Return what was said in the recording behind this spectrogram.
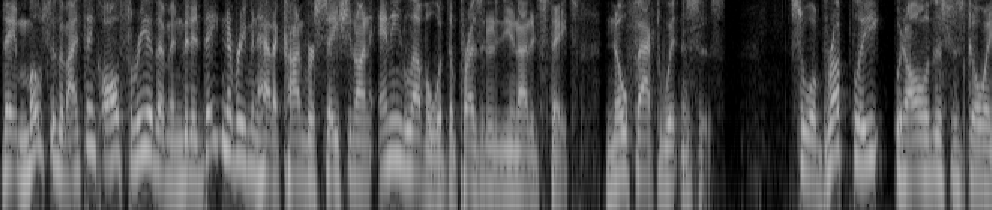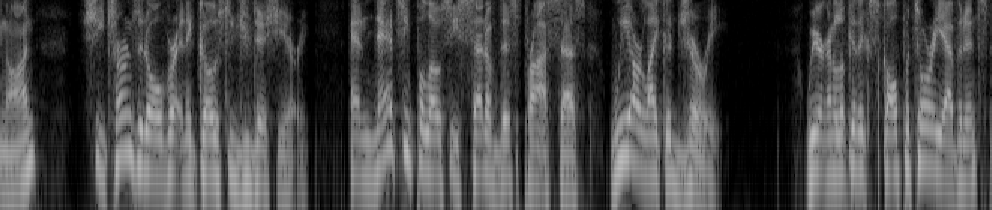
They, most of them, I think all three of them admitted they'd never even had a conversation on any level with the president of the United States. No fact witnesses. So abruptly, when all of this is going on, she turns it over and it goes to judiciary. And Nancy Pelosi said of this process, we are like a jury. We are going to look at exculpatory evidence.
